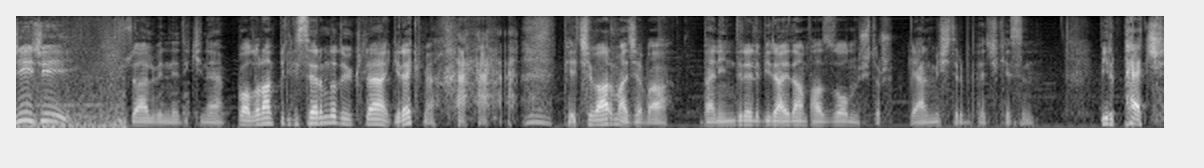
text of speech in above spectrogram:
GG. Güzel winledik yine. Valorant bilgisayarımda da yüklü ha. Girek mi? Patch'i var mı acaba? Ben indireli bir aydan fazla olmuştur. Gelmiştir bir patch kesin. Bir patch.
